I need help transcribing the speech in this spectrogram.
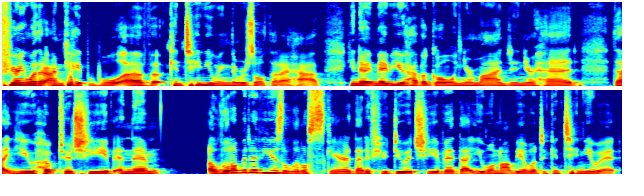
fearing whether I'm capable of continuing the result that I have. You know, maybe you have a goal in your mind in your head that you hope to achieve and then a little bit of you is a little scared that if you do achieve it that you will not be able to continue it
